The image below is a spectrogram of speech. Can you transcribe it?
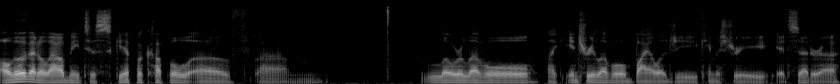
although that allowed me to skip a couple of um, lower level, like entry level biology, chemistry, etc.,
